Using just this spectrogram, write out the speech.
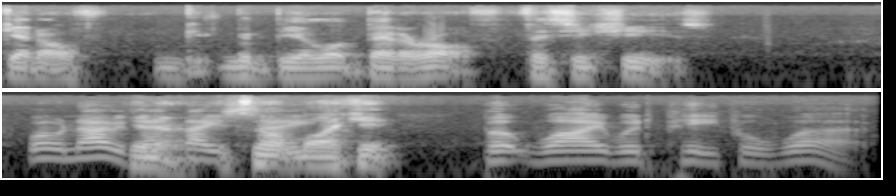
get off would be a lot better off for six years. well no You then know, they it's say not like it. But why would people work?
